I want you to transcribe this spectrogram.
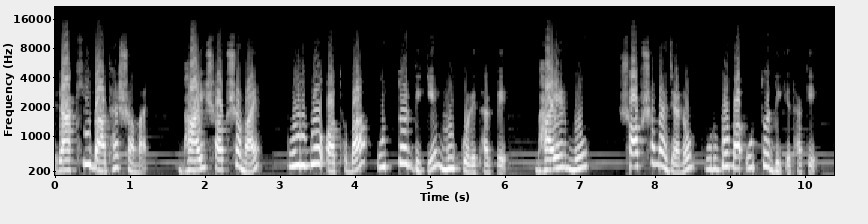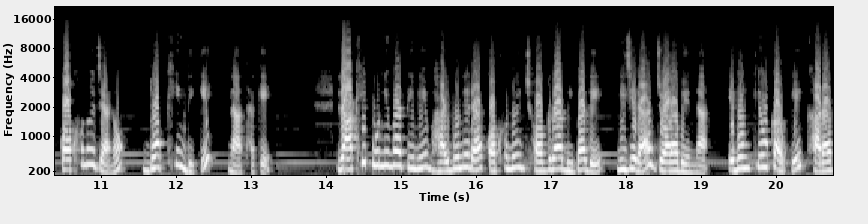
রাখি বাঁধার সময় ভাই সবসময় পূর্ব অথবা উত্তর দিকে মুখ করে থাকবে। ভাইয়ের মুখ সবসময় যেন পূর্ব বা উত্তর দিকে থাকে কখনো যেন দক্ষিণ দিকে না থাকে। রাখি পূর্ণিমার দিনে ভাই বোনেরা কখনোই ঝগড়া বিবাদে নিজেরা জড়াবেন না এবং কেউ কাউকে খারাপ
